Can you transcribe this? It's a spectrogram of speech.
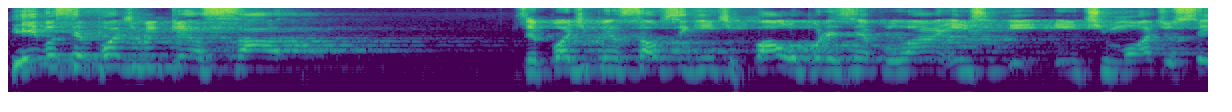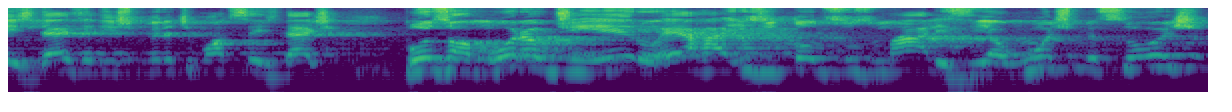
E aí você pode me pensar, você pode pensar o seguinte: Paulo, por exemplo, lá em, em Timóteo 6,10, ele diz, 1 Timóteo 6,10: Pois o amor ao dinheiro é a raiz de todos os males, e algumas pessoas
